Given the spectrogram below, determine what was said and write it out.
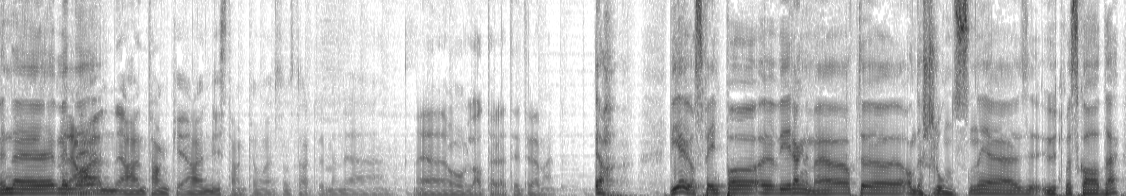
Men, eh, men jeg, har eh, en, jeg har en tanke, jeg har en mistanke om hvem som starter, men jeg, jeg overlater det til treneren. ja. Vi er jo spent på Vi regner med at Anders Tronsen er ute med skade.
